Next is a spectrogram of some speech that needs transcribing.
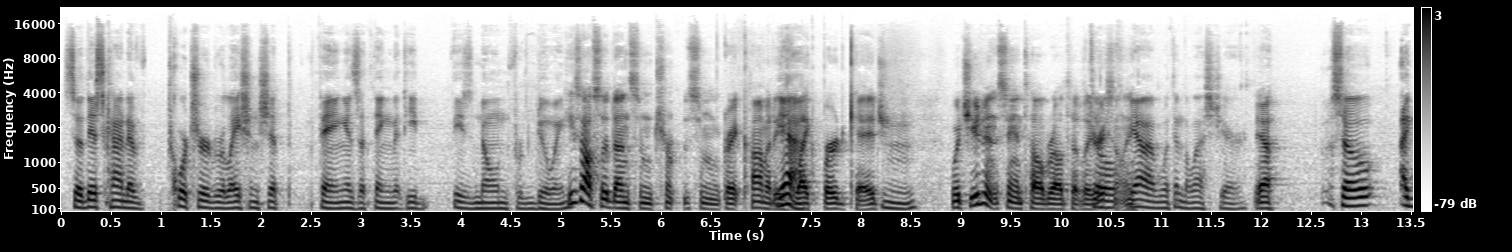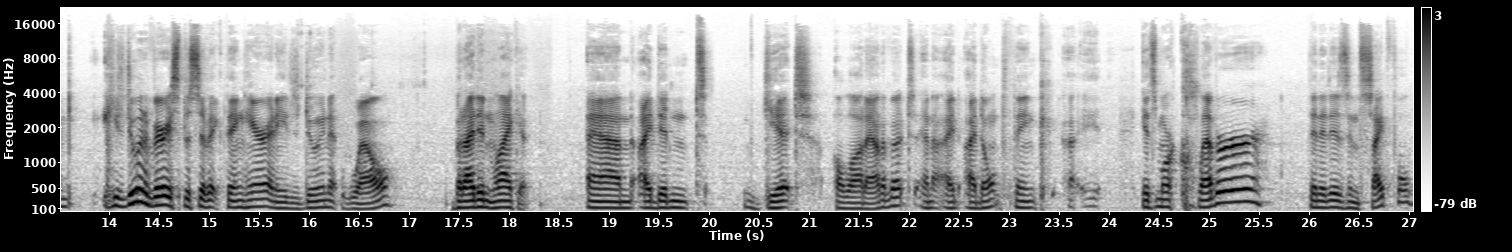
So this kind of tortured relationship thing is a thing that he he's known for doing. He's also done some tr- some great comedies Yeah. Mm-hmm. like Birdcage, which you didn't see until relatively Till- recently. Yeah, within the last year. Yeah. So I, he's doing a very specific thing here, and he's doing it well. But I didn't like it, and I didn't get a lot out of it, and I I don't think uh, it's more clever than it is insightful.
